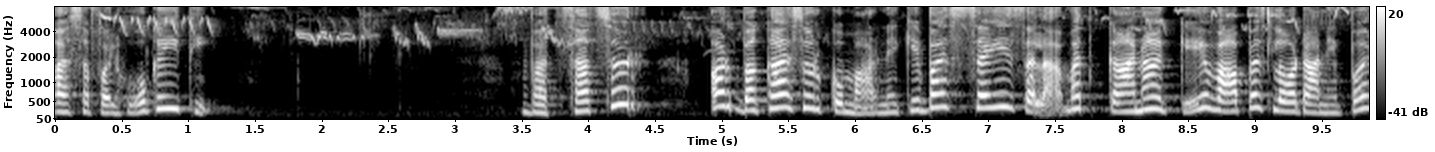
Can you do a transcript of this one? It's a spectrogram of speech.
असफल हो गई थी। वत्सासुर और बकासुर को मारने के बाद सही सलामत कान्हा के वापस लौट आने पर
